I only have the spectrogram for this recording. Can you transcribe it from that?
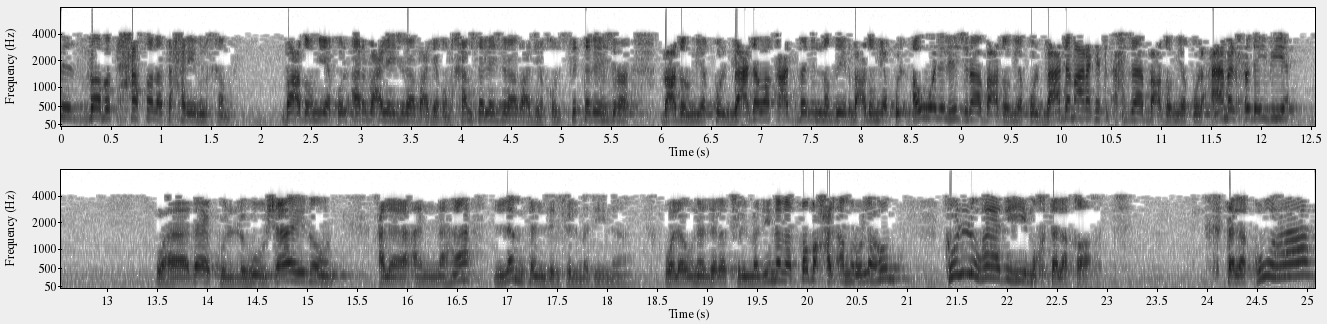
بالضبط حصل تحريم الخمر؟ بعضهم يقول أربعة الهجرة بعض يقول خمسة الهجرة بعض يقول ستة الهجرة بعضهم يقول بعد وقعة بني النضير بعضهم يقول أول الهجرة بعضهم يقول بعد معركة الأحزاب بعضهم يقول عام الحديبية. وهذا كله شاهد. على أنها لم تنزل في المدينة. ولو نزلت في المدينة لاتضح الأمر لهم. كل هذه مختلقات. اختلقوها؟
